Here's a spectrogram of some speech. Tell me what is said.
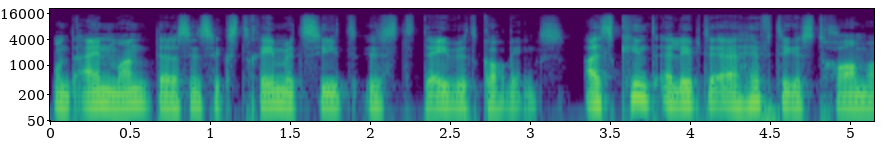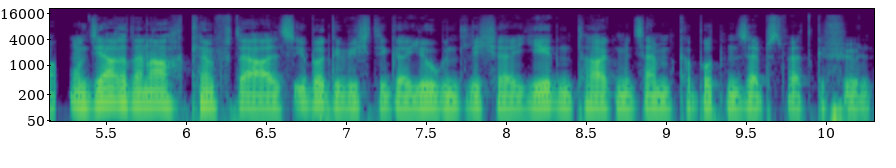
Und ein Mann, der das ins Extreme zieht, ist David Goggins. Als Kind erlebte er heftiges Trauma und Jahre danach kämpfte er als übergewichtiger Jugendlicher jeden Tag mit seinem kaputten Selbstwertgefühl,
